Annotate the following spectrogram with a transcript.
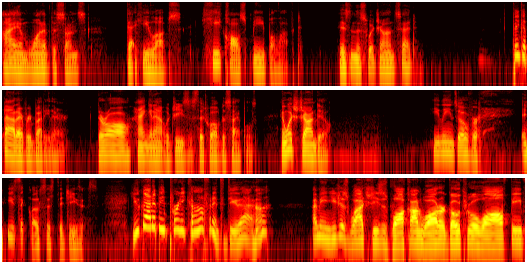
I am one of the sons that he loves. He calls me beloved. Isn't this what John said? Think about everybody there. They're all hanging out with Jesus, the 12 disciples. And what's John do? He leans over and he's the closest to Jesus. You got to be pretty confident to do that, huh? I mean, you just watch Jesus walk on water, go through a wall, feed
